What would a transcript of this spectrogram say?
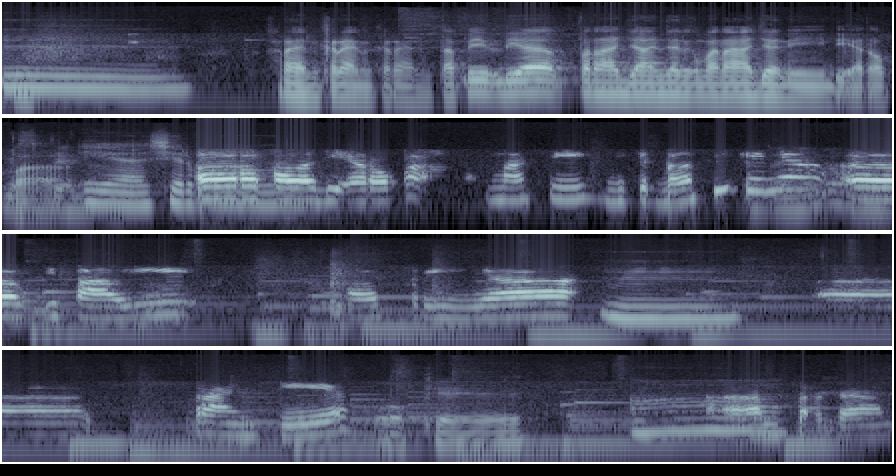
Hmm. Keren, keren, keren. Tapi dia pernah jalan-jalan ke mana aja nih di Eropa? Iya, share Eh, pengalaman. kalau di Eropa masih dikit banget sih kayaknya eh, Itali, Austria, Hmm. eh, Prancis, Oke. Oh. Amsterdam.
